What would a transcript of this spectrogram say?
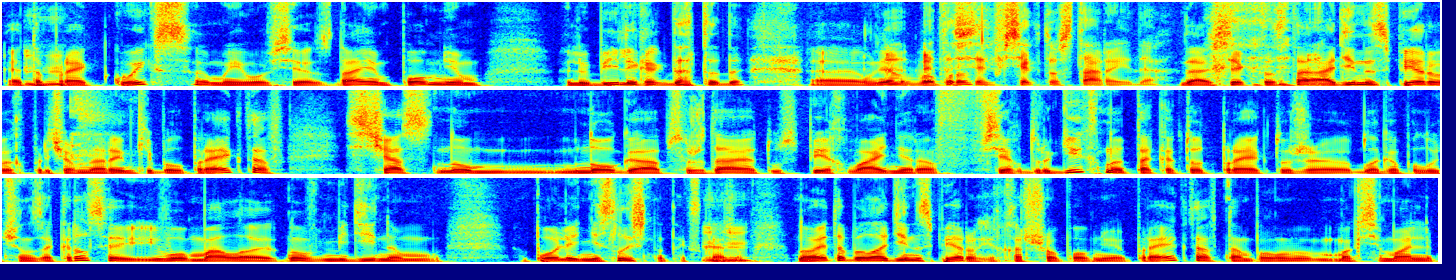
Это mm-hmm. проект Quix, мы его все знаем, помним, любили когда-то, да? Uh, у меня это вопрос... все, все, кто старые, да. Да, все, кто старые. Один из первых, причем на рынке был проектов. Сейчас, ну, много обсуждают успех вайнеров всех других, но так как тот проект уже благополучно закрылся, его мало, ну, в медийном поле не слышно, так скажем. Mm-hmm. Но это был один из первых, я хорошо помню, проектов, там, по-моему, максимально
